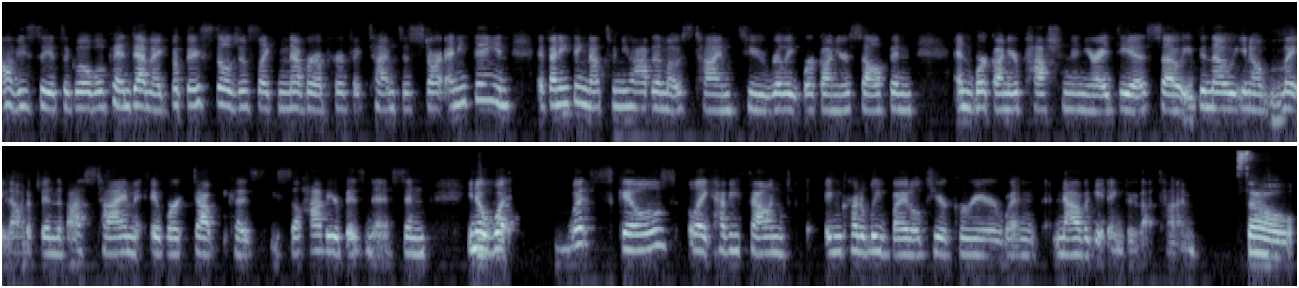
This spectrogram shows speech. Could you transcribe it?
obviously, it's a global pandemic, but there's still just like never a perfect time to start anything. And if anything, that's when you have the most time to really work on yourself and and work on your passion and your ideas. So even though, you know, might not have been the best time, it worked out because you still have your business. And, you know, what what skills like have you found incredibly vital to your career when navigating through that time? So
